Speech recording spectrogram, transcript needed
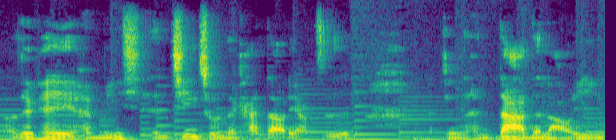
然后就可以很明显、很清楚的看到两只就是很大的老鹰。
